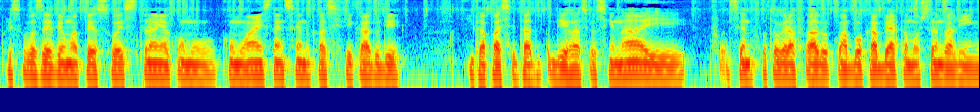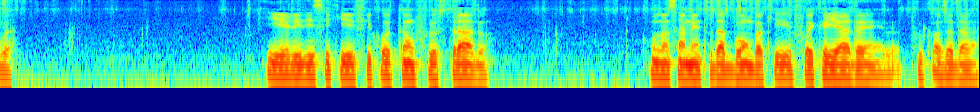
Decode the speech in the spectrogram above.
Por isso você vê uma pessoa estranha como, como Einstein sendo classificado de incapacitado de raciocinar e sendo fotografado com a boca aberta mostrando a língua. E ele disse que ficou tão frustrado com o lançamento da bomba que foi criada eh, por causa da,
